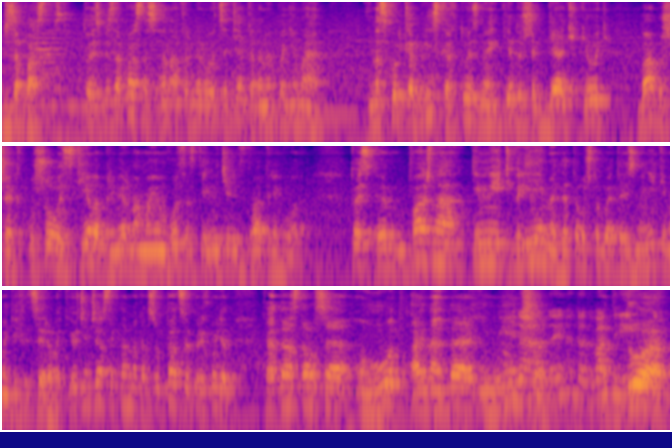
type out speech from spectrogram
безопасность. То есть безопасность, она формируется тем, когда мы понимаем, насколько близко кто из моих дедушек, дядь, теть, бабушек ушел из тела примерно в моем возрасте или через 2-3 года. То есть э, важно иметь время для того, чтобы это изменить и модифицировать. И очень часто к нам на консультацию приходят, когда остался год, а иногда и Ну меньше, да, да, иногда два-три. до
